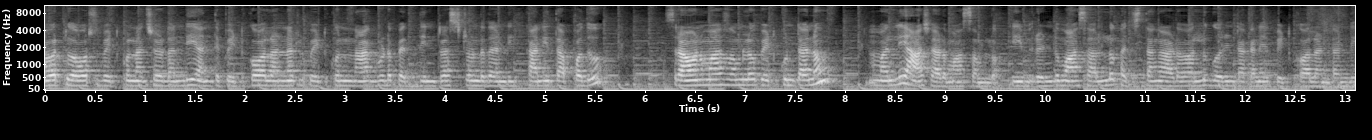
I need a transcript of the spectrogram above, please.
అవర్ టూ అవర్స్ పెట్టుకున్నా చూడండి. అంతే పెట్టుకోవాలన్నట్లు పెట్టుకున్న నాకు కూడా పెద్ద ఇంట్రెస్ట్ ఉండదండి. కానీ తప్పదు. శ్రావణ మాసంలో పెట్టుకుంటాను. మళ్ళీ ఆషాఢ మాసంలో. ఈ రెండు మాసాల్లో ఖచ్చితంగా ఆడవాళ్ళు గోరింటాక్ అనేది పెట్టుకోవాలంటండి.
